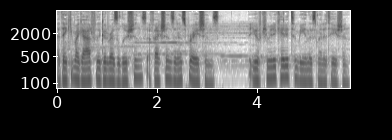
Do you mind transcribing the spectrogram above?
I thank you, my God, for the good resolutions, affections, and inspirations that you have communicated to me in this meditation.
